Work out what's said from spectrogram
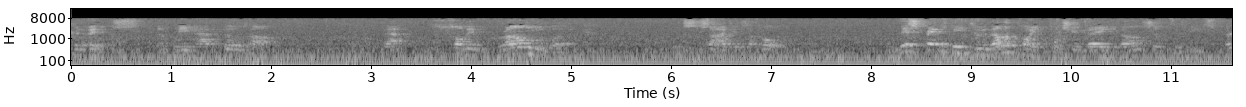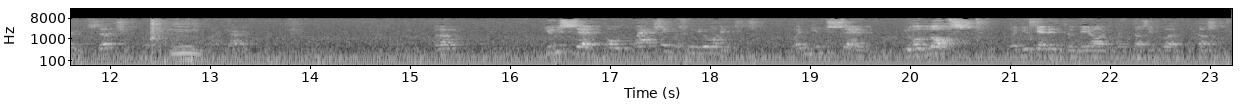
convinced we have built up that solid groundwork in society as a whole. This brings me to another point which you made in answer to these very searching questions mm. Um, you said, oh, actually it was from the audience, when you said you're lost when you get into the argument, does it work or doesn't it?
